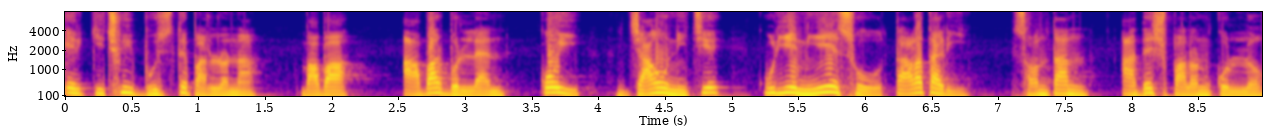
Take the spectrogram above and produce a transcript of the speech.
এর কিছুই বুঝতে পারল না। বাবা আবার বললেন, কই যাও নিচে কুড়িয়ে নিয়ে এসো তাড়াতাড়ি। সন্তান আদেশ পালন করল।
